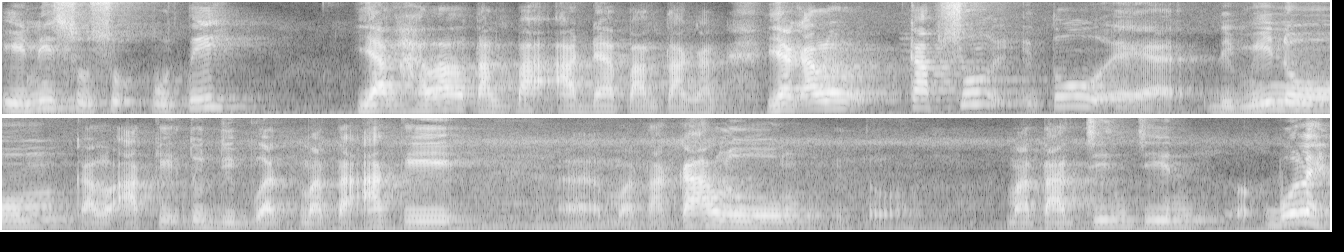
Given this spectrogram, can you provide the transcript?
ini susu putih yang halal tanpa ada pantangan. Ya kalau kapsul itu ya diminum, kalau aki itu dibuat mata aki, eh, mata kalung gitu, mata cincin, boleh.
